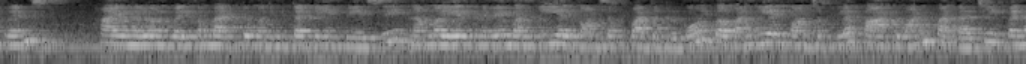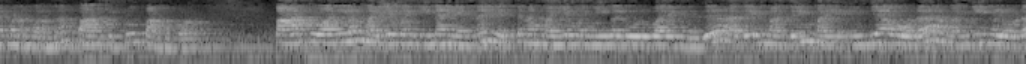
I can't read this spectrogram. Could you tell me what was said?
friends hi hello and welcome back to Madhumitha TNPSC நம்ம ஏற்கனவே வங்கியல் கான்செப்ட் பார்த்துட்டு இருக்கோம் இப்போ வங்கியல் கான்செப்ட்ல பார்ட் ஒன் பார்த்தாச்சு. இப்போ என்ன பண்ண போறோம்னா பார்ட் டூ பார்க்க போறோம். பார்ட் ஒன்ல மைய வங்கினா என்ன? எத்தனை மைய வங்கிகள் உருவாயிருந்தது? அதே மாதிரி இந்தியாவோட வங்கிகளோட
